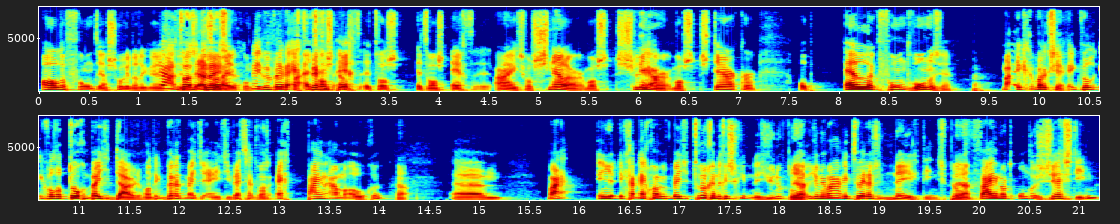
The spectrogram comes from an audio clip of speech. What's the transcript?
alle fronten. Ja, sorry dat ik er Ja, het was, het nee, was, nee, we werden Maar echt het was echt, het was, het was echt, eh, Ajax was sneller, was slimmer, was sterker. Op elk front wonnen ze. Maar ik, wat ik zeg, ik wil, ik wil dat toch een beetje duiden. Want ik ben het met je eens. Die wedstrijd was echt pijn aan mijn ogen. Ja. Ehm, maar in, ik ga echt gewoon een beetje terug in de geschiedenis. Janu- Ja. Januari 2019 speelt Ja. Feyenoord onder 16.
